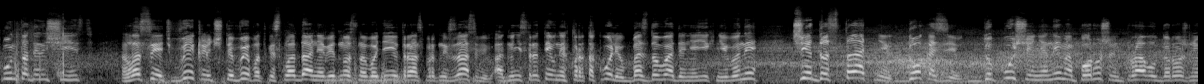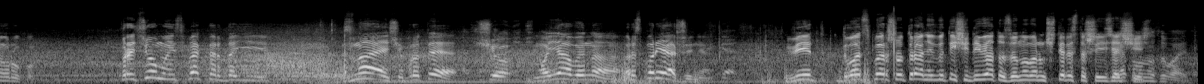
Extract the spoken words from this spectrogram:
пункт 1.6, гласить виключити випадки складання відносно водіїв транспортних засобів адміністративних протоколів без доведення їхньої вини чи достатніх доказів допущення ними порушень правил дорожнього руху. При цьому інспектор дає, знаючи про те, що моя вина розпорядження від 21 травня 2009 за номером Як 466. воно називається?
